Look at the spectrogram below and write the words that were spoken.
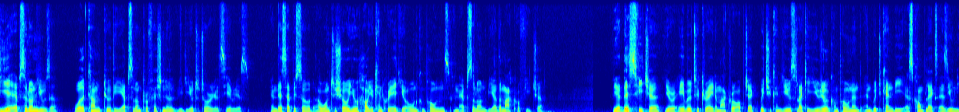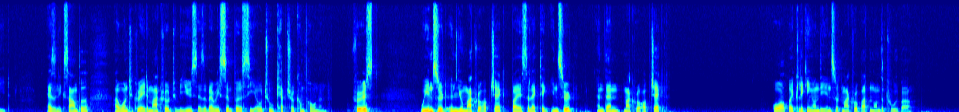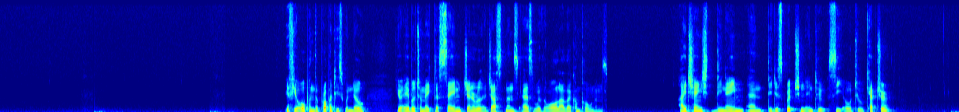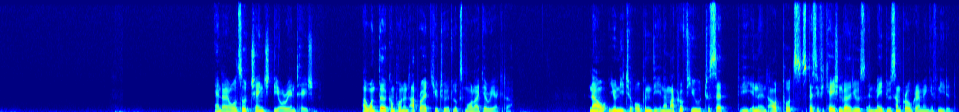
Dear EBSILON user, welcome to the EBSILON Professional video tutorial series. In this episode, I want to show you how you can create your own components in EBSILON via the macro feature. Via this feature, you are able to create a macro object which you can use like a usual component and which can be as complex as you need. As an example, I want to create a macro to be used as a very simple CO2 capture component. First, we insert a new macro object by selecting Insert and then Macro Object, or by clicking on the Insert Macro button on the toolbar. If you open the Properties window, you're able to make the same general adjustments as with all other components. I changed the name and the description into CO2 capture and I also changed the orientation. I want the component upright due to it looks more like a reactor. Now you need to open the inner macro view to set the in and outputs, specification values and may do some programming if needed.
